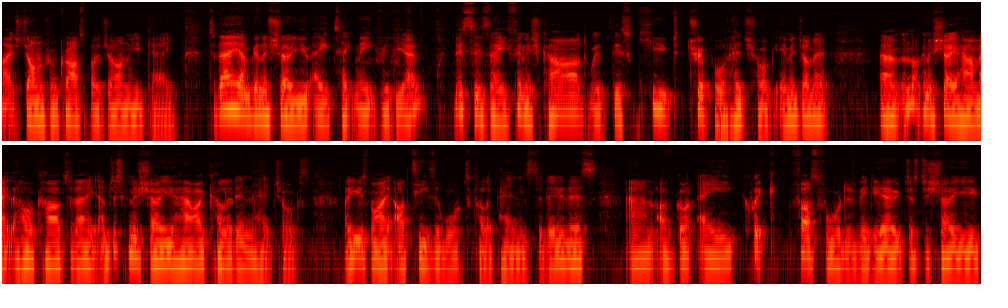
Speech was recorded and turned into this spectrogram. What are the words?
Hi, it's Jon from Crafts by Jon UK. Today I'm going to show you a technique video. This is a finished card with this cute triple hedgehog image on it. Um, I'm not going to show you how I make the whole card today. I'm just going to show you how I coloured in the hedgehogs. I use my Arteza watercolour pens to do this and I've got a quick fast forwarded video just to show you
